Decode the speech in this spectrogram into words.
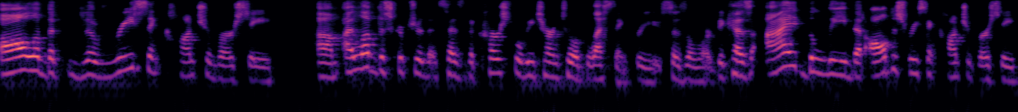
all of the the recent controversy, um, I love the scripture that says the curse will be turned to a blessing for you, says the Lord, because I believe that all this recent controversy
